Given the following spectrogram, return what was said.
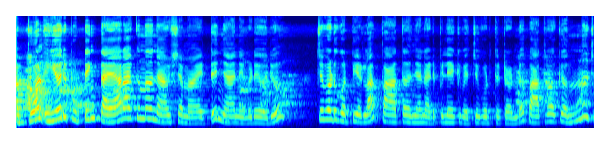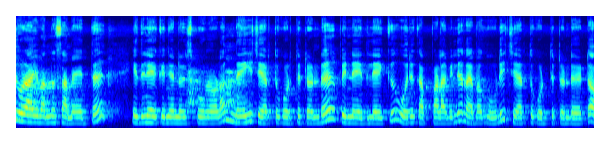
അപ്പോൾ ഈ ഒരു പുട്ടിങ് തയ്യാറാക്കുന്നതിനാവശ്യമായിട്ട് ഞാൻ ഇവിടെ ഒരു ചുവട് കൊട്ടിയുള്ള പാത്രം ഞാൻ അടുപ്പിലേക്ക് വെച്ച് കൊടുത്തിട്ടുണ്ട്. പാത്രമൊക്കെ ഒന്ന് ചൂടായി വന്ന സമയത്ത് ഇതിലേക്ക് ഞാൻ ഒരു സ്പൂണോളം നെയ്യ് ചേർത്ത് കൊടുത്തിട്ടുണ്ട്. പിന്നെ ഇതിലേക്ക് ഒരു കപ്പളവിൽ റവ കൂടി ചേർത്ത് കൊടുത്തിട്ടുണ്ട് കേട്ടോ.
